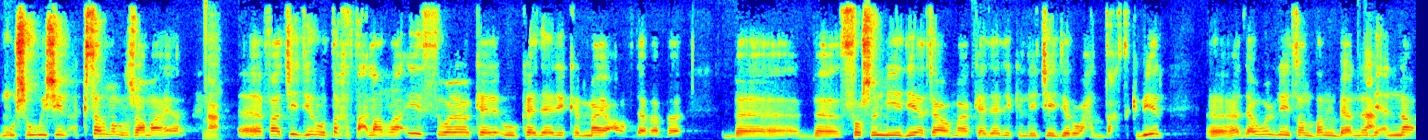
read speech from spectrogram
مشوشين أكثر من الجماهير. نعم. آه، فتيديروا ضغط على الرئيس وكذلك ما يعرف دابا بالسوشيال ميديا تاعهم كذلك اللي تيديروا واحد الضغط كبير آه، هذا هو اللي تنظن بان نعم. لأن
